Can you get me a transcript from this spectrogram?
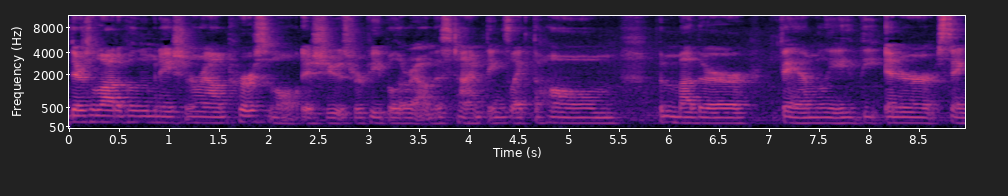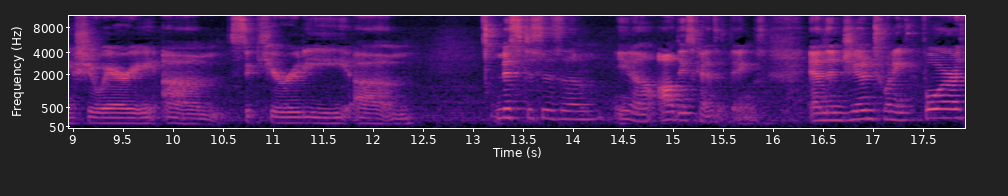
there's a lot of illumination around personal issues for people around this time. Things like the home, the mother, family, the inner sanctuary, um, security, um, mysticism, you know, all these kinds of things. And then June 24th,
